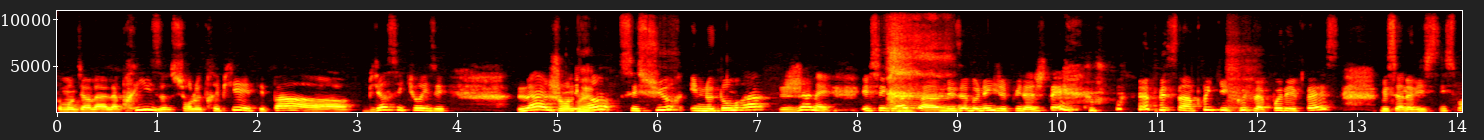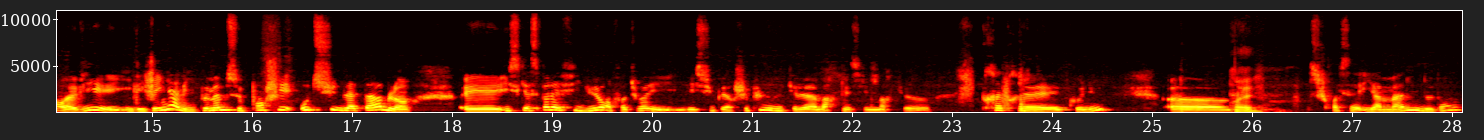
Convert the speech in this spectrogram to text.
comment dire la, la prise sur le trépied était pas bien sécurisée Là, j'en ai un, c'est sûr, il ne tombera jamais. Et c'est grâce à mes abonnés que j'ai pu l'acheter. mais c'est un truc qui coûte la peau des fesses, mais c'est un investissement à vie et il est génial. Il peut même se pencher au-dessus de la table et il se casse pas la figure. Enfin, tu vois, il, est super. Je sais plus quelle est la marque, mais c'est une marque euh, très très connue. Euh, ouais. Je crois qu'il y a Man dedans.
